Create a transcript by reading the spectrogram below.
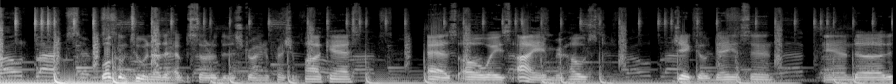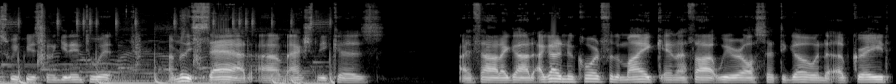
roadblocks. Every Welcome to another episode of the Destroying Depression podcast. As always, I am your host, Jacob Danielson, and uh, this week we're just going to get into it. I'm really sad, um, actually, because I thought I got I got a new cord for the mic, and I thought we were all set to go and to upgrade,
